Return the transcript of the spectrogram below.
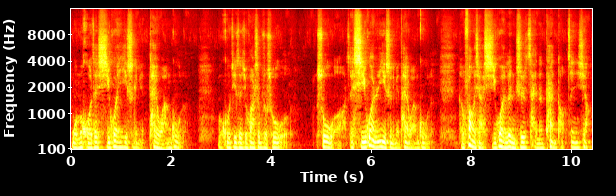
我们活在习惯意识里面太顽固了，我估计这句话是不是说我，说我在习惯的意识里面太顽固了，放下习惯认知才能探讨真相。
